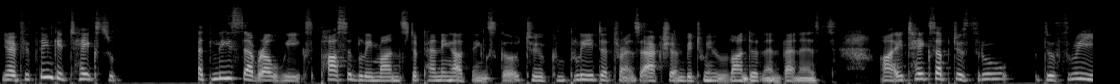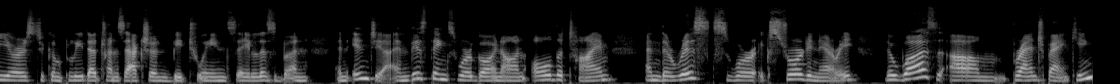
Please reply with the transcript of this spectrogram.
you know if you think it takes at least several weeks, possibly months, depending how things go, to complete a transaction between London and Venice. Uh, it takes up to through to three years to complete a transaction between, say, Lisbon and India. And these things were going on all the time, and the risks were extraordinary. There was um, branch banking,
